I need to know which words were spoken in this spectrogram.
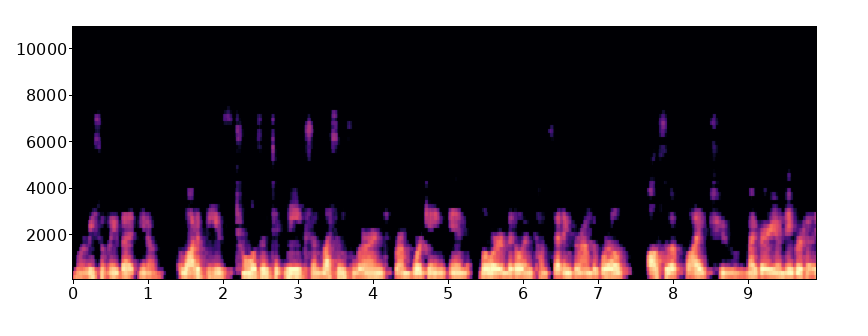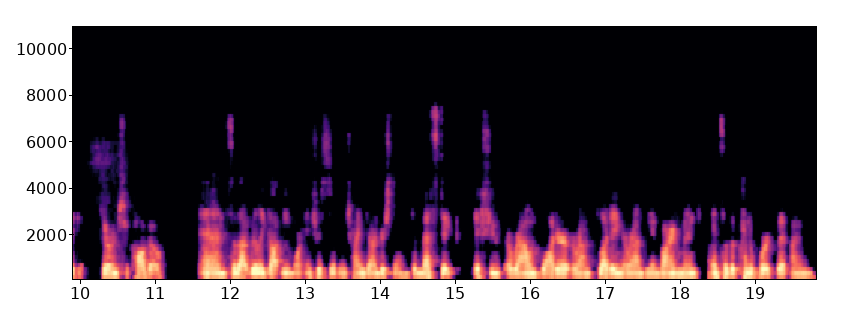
more recently that, you know, a lot of these tools and techniques and lessons learned from working in lower middle income settings around the world also apply to my very own neighborhood here in Chicago. And so that really got me more interested in trying to understand domestic issues around water, around flooding, around the environment. And so the kind of work that I'm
